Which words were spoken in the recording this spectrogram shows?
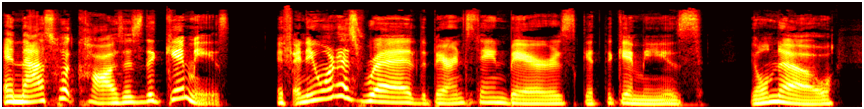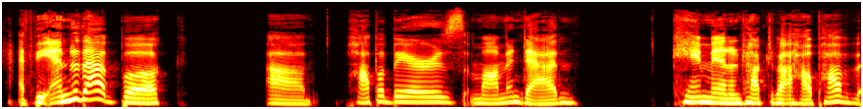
And that's what causes the gimmies. If anyone has read the Berenstain Bears, Get the Gimmies, you'll know at the end of that book, uh, Papa Bear's mom and dad came in and talked about how Papa,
